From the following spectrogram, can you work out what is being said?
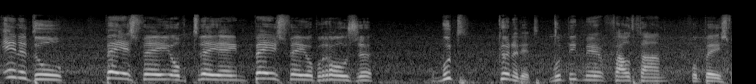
in het doel. PSV op 2-1. PSV op Rozen. Moet kunnen dit. Moet niet meer fout gaan voor PSV.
